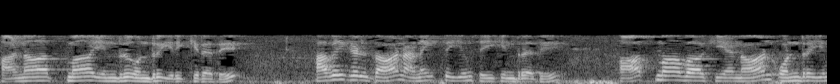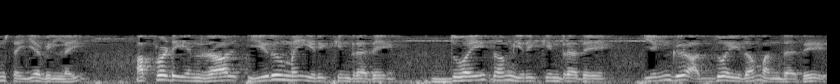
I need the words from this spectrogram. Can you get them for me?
அனாத்மா என்று ஒன்று இருக்கிறது. அவைகள்தான் அனைத்தையும் செய்கின்றது. ஆத்மாவாகிய நான் ஒன்றையும் செய்யவில்லை. அப்படி என்றால் இருமை இருக்கின்றதே துவைதம் இருக்கின்றதே எங்கு அத்வைதம் வந்தது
